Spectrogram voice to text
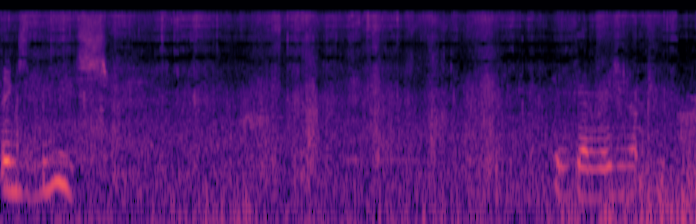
Things beast. You gotta raise it up too far.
